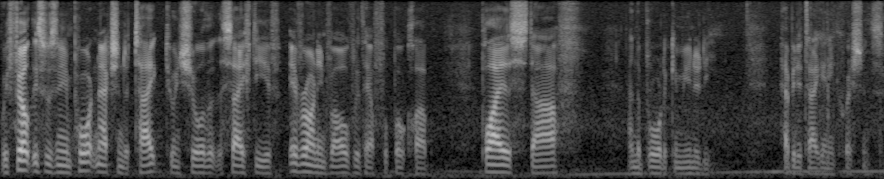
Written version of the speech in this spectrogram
We felt this was an important action to take to ensure that the safety of everyone involved with our football club, players, staff and the broader community. Happy to take any questions.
